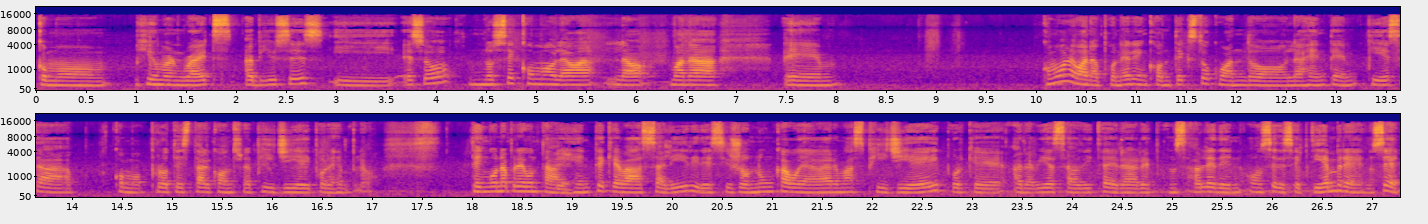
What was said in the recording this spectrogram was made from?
como human rights abuses y eso no sé cómo la, la van a eh, cómo la van a poner en contexto cuando la gente empieza a como protestar contra PGA por ejemplo tengo una pregunta. Hay gente que va a salir y decir yo nunca voy a ver más PGA porque Arabia Saudita era responsable del 11 de septiembre, no sé,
